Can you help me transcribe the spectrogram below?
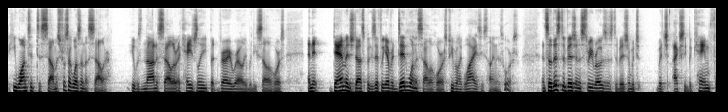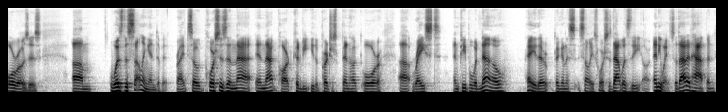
he wanted to sell. Mr. Fustok wasn't a seller. He was not a seller. Occasionally, but very rarely would he sell a horse, and it damaged us because if we ever did want to sell a horse, people were like, "Why is he selling this horse?" And so this division is Three Roses division, which which actually became Four Roses, um, was the selling end of it, right? So horses in that in that part could be either purchased pinhooked or uh, raced, and people would know, hey, they're they're going to sell these horses. That was the anyway. So that had happened.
